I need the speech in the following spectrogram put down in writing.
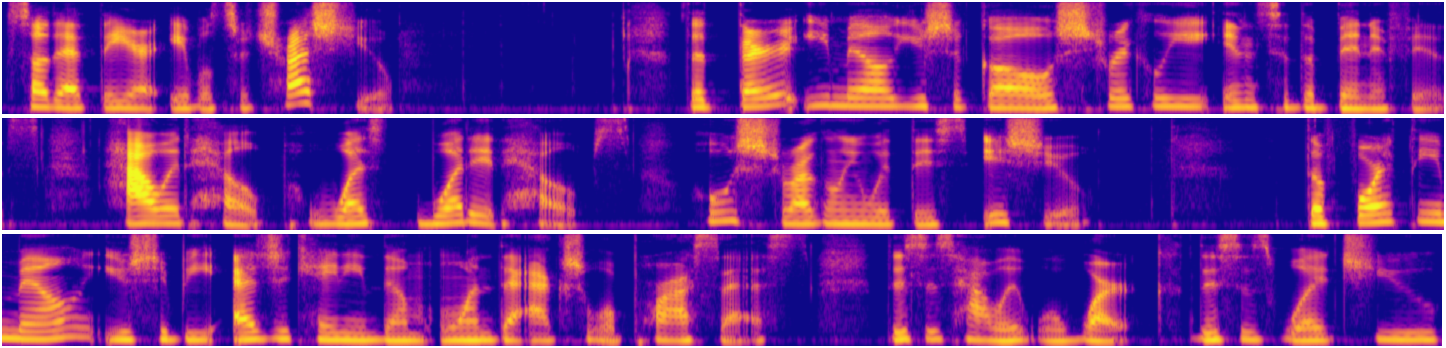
so that they are able to trust you. The third email, you should go strictly into the benefits, how it help, what what it helps, who's struggling with this issue. The fourth email, you should be educating them on the actual process. This is how it will work. This is what you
